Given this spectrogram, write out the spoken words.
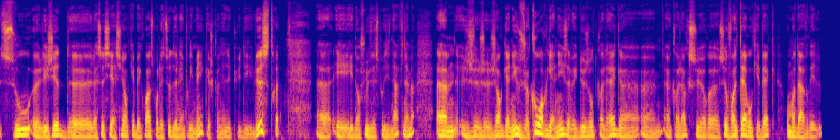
sous l'égide de l'Association québécoise pour l'étude de l'imprimé, que je connais depuis des lustres, euh, et, dont je suis le vice-président finalement, euh, j'organise, je, co-organise avec deux autres collègues un, colloque sur, euh, sur Voltaire au Québec au mois d'avril.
